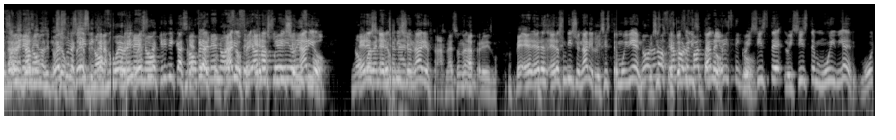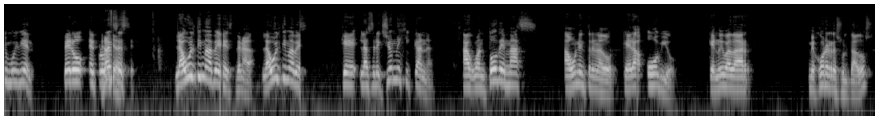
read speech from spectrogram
no, es una crítica. No, no es una crítica hacia ti. Al contrario, eres un visionario. No eres, eres un visionario. No, eso no era periodismo. Eres, eres un visionario, lo hiciste muy bien. No, lo hiciste, no, se te estoy felicitando. Lo hiciste, lo hiciste muy bien, muy, muy bien. Pero el problema es este. La última vez, de nada, la última vez que la selección mexicana aguantó de más a un entrenador que era obvio que no iba a dar mejores resultados,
